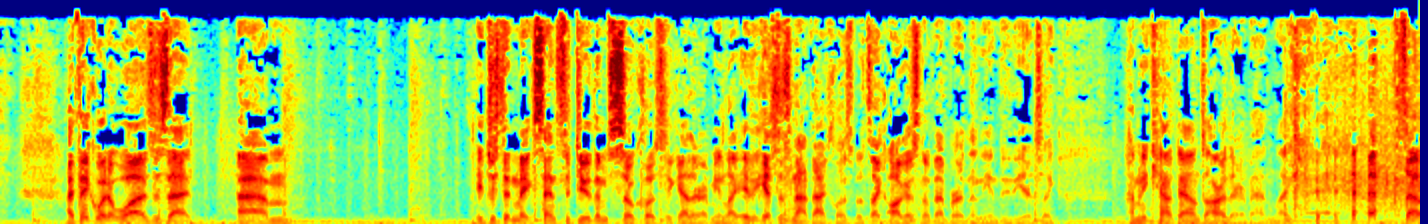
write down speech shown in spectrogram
I think what it was is that um, it just didn't make sense to do them so close together. I mean, like, I guess it's not that close, but it's like August, November, and then the end of the year. It's like, how many countdowns are there, man? Like, so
